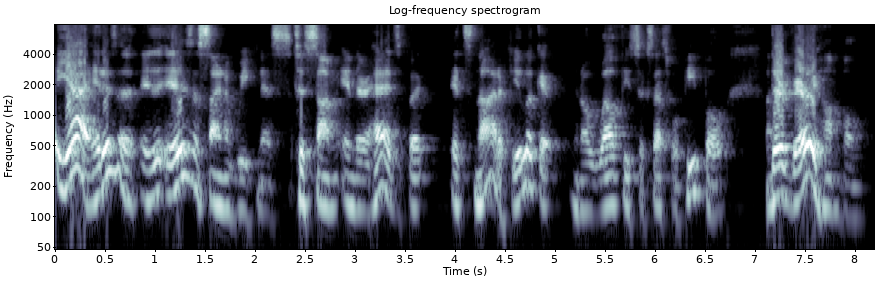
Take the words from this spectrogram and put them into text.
Yeah, it is a it is a sign of weakness to some in their heads, but it's not. If you look at you know wealthy, successful people, they're very humble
